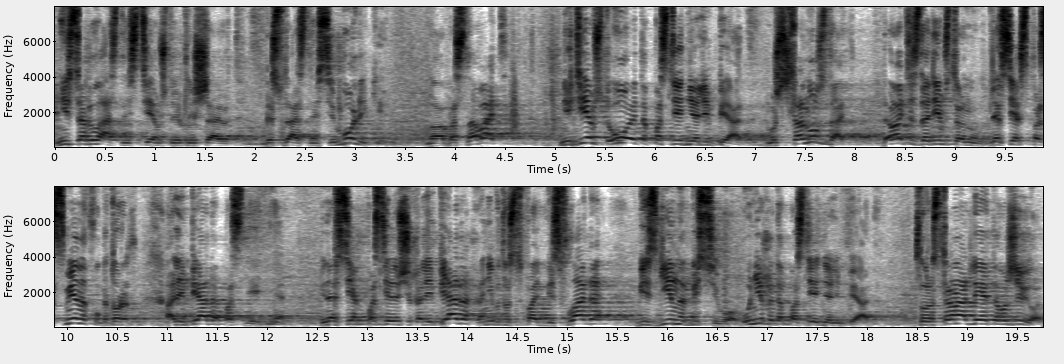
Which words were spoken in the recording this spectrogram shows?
не согласны с тем, что их лишают государственной символики, но обосновать не тем, что «О, это последняя Олимпиада». Может, страну сдать? Давайте сдадим страну для всех спортсменов, у которых Олимпиада последняя. И на всех последующих Олимпиадах они будут выступать без флага, без гимна, без всего. У них это последняя Олимпиада. Словно страна для этого живет.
